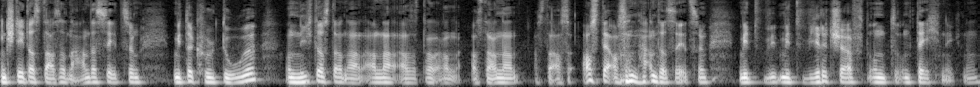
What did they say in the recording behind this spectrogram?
entsteht aus der Auseinandersetzung mit der Kultur und nicht aus der, aus der, aus der, aus der Auseinandersetzung mit, mit Wirtschaft und, und Technik. Ne?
